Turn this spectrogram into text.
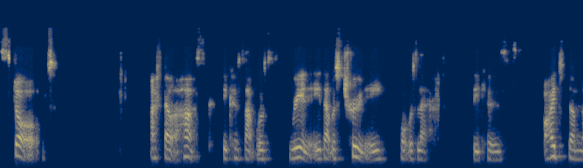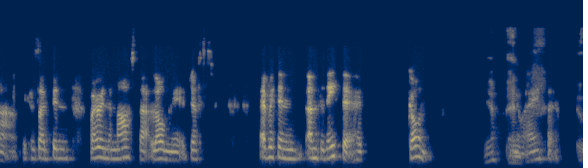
stopped, I felt a husk because that was really that was truly what was left because I'd done that because I'd been wearing the mask that long. It just everything underneath it had gone. Yeah. And anyway, but. Uh,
